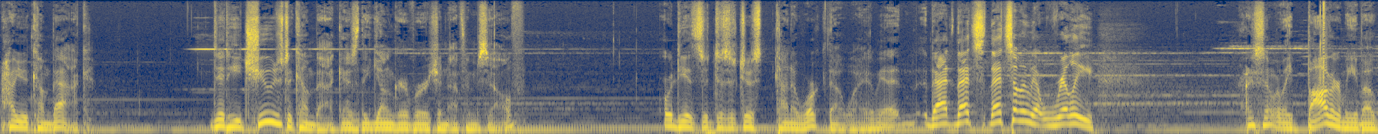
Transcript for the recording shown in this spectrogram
how you come back? Did he choose to come back as the younger version of himself? Or does it, does it just kind of work that way? I mean, uh, that that's that's something that really doesn't really bother me about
